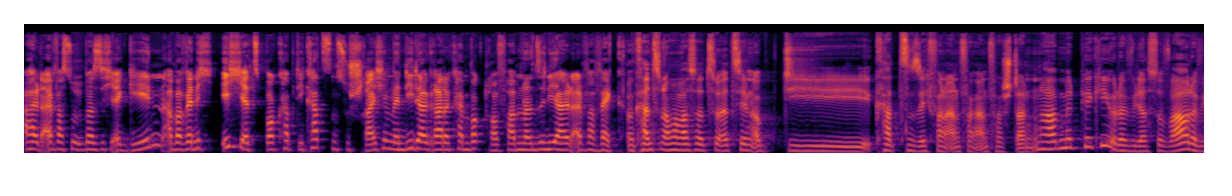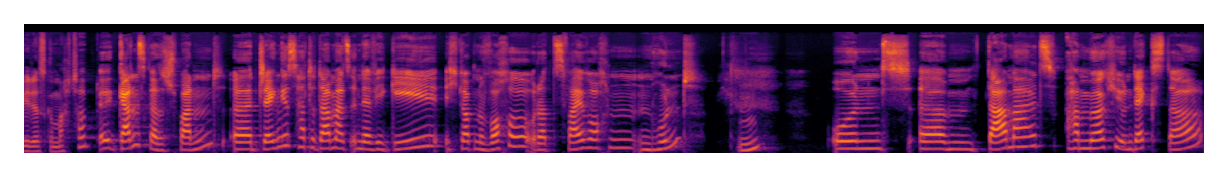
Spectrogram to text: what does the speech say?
halt einfach so über sich ergehen. Aber wenn ich, ich jetzt Bock habe, die Katzen zu streicheln, wenn die da gerade keinen Bock drauf haben, dann sind die halt einfach weg. Und kannst du noch mal was dazu erzählen, ob die Katzen sich von Anfang an verstanden haben mit Piki oder wie das so war oder wie ihr das gemacht habt? Äh, ganz, ganz spannend. Äh, Jengis hatte damals in der WG, ich glaube, eine Woche oder zwei Wochen einen Hund. Mhm. Und ähm, damals haben Murky und Dexter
